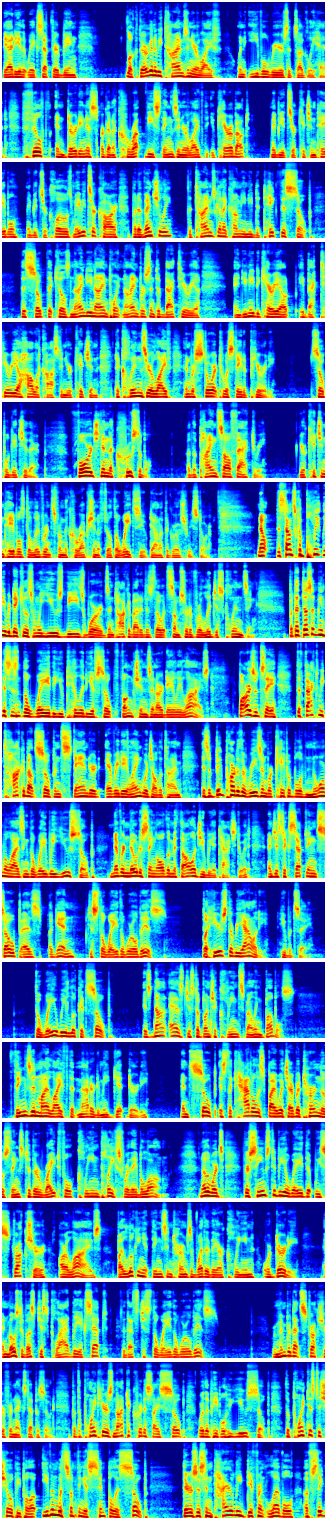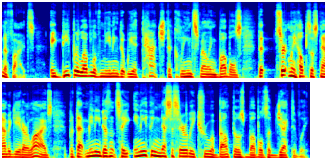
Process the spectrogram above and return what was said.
The idea that we accept there being, look, there are going to be times in your life when evil rears its ugly head. Filth and dirtiness are going to corrupt these things in your life that you care about. Maybe it's your kitchen table, maybe it's your clothes, maybe it's your car, but eventually the time's going to come you need to take this soap, this soap that kills 99.9% of bacteria, and you need to carry out a bacteria holocaust in your kitchen to cleanse your life and restore it to a state of purity. Soap will get you there. Forged in the crucible of the Pine Sol factory, your kitchen table's deliverance from the corruption of filth awaits you down at the grocery store. Now, this sounds completely ridiculous when we use these words and talk about it as though it's some sort of religious cleansing. But that doesn't mean this isn't the way the utility of soap functions in our daily lives. Barthes would say the fact we talk about soap in standard everyday language all the time is a big part of the reason we're capable of normalizing the way we use soap, never noticing all the mythology we attach to it, and just accepting soap as, again, just the way the world is. But here's the reality, he would say. The way we look at soap is not as just a bunch of clean smelling bubbles. Things in my life that matter to me get dirty, and soap is the catalyst by which I return those things to their rightful, clean place where they belong. In other words, there seems to be a way that we structure our lives by looking at things in terms of whether they are clean or dirty. And most of us just gladly accept that that's just the way the world is. Remember that structure for next episode. But the point here is not to criticize soap or the people who use soap. The point is to show people, even with something as simple as soap, there's this entirely different level of signifieds, a deeper level of meaning that we attach to clean smelling bubbles that certainly helps us navigate our lives, but that meaning doesn't say anything necessarily true about those bubbles objectively.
